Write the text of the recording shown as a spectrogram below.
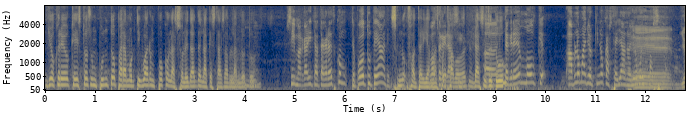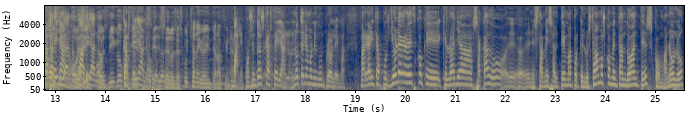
yo creo que esto es un punto para amortiguar un poco la soledad de la que estás hablando tú. Sí, Margarita, te agradezco. ¿Te puedo tutear? No faltaría más, por gràcies. favor. Gracias Eh, a tú. Te agraïm molt que... Hablo mallorquino o castellano, yo voy Eh, yo castellano. os, vale. di- Castellano. os digo porque Castellano. se, se los escucha a nivel internacional. Vale, pues entonces castellano, no tenemos ningún problema. Margarita, pues yo le agradezco que, que lo haya sacado eh, en esta mesa el tema, porque lo estábamos comentando antes con Manolo,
